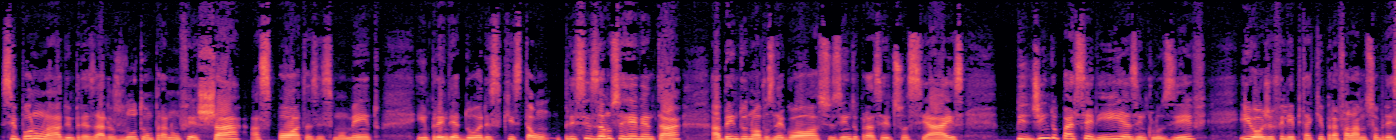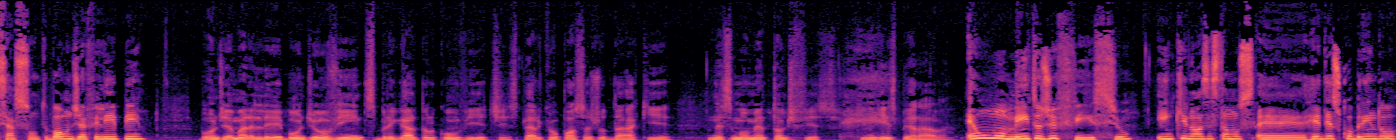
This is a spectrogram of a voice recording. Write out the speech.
Se por um lado empresários lutam para não fechar as portas nesse momento, empreendedores que estão precisando se reinventar, abrindo novos negócios, indo para as redes sociais, pedindo parcerias, inclusive. E hoje o Felipe está aqui para falarmos sobre esse assunto. Bom dia, Felipe. Bom dia, Marilei. Bom dia, ouvintes. Obrigado pelo convite. Espero que eu possa ajudar aqui nesse momento tão difícil, que ninguém esperava. É um momento difícil em que nós estamos é, redescobrindo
